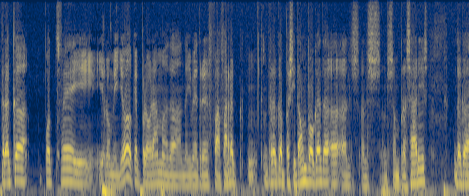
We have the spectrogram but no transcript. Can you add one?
Crec que pot fer i, i a lo millor aquest programa de, de IB3 fa, fa rec, recapacitar un poquet als, als, als empresaris de que,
